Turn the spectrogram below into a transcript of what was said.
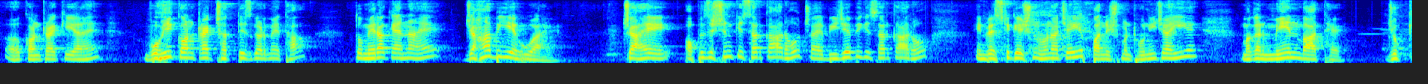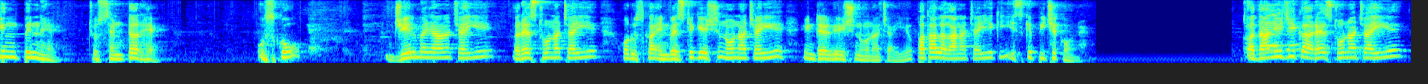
कॉन्ट्रैक्ट किया है। वही कॉन्ट्रैक्ट छत्तीसगढ़ में था। तो मेरा कहना है जहाँ भी ये हुआ है चाहे ऑपोजिशन की सरकार हो चाहे बीजेपी की सरकार हो इन्वेस्टिगेशन होना चाहिए पनिशमेंट होनी चाहिए। मगर मेन बात है जो किंग पिन है जो सेंटर है उसको जेल में जाना चाहिए अरेस्ट होना चाहिए और उसका इन्वेस्टिगेशन होना चाहिए इंटरोगेशन होना चाहिए। पता लगाना चाहिए कि इसके पीछे कौन है। अदानी जी का अरेस्ट होना चाहिए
